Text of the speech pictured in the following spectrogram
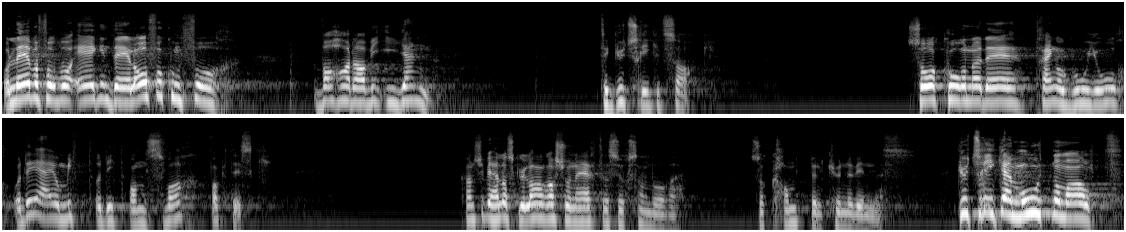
og lever for vår egen del og for komfort, hva har da vi igjen til Guds rikets sak? Såkornet det trenger god jord, og det er jo mitt og ditt ansvar, faktisk. Kanskje vi heller skulle ha rasjonert ressursene våre, så kampen kunne vinnes. Guds rike er mot normalt.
